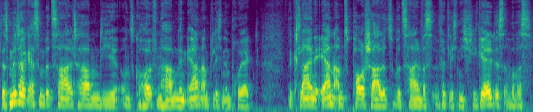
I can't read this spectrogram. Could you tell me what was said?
das Mittagessen bezahlt haben, die uns geholfen haben, den Ehrenamtlichen im Projekt eine kleine Ehrenamtspauschale zu bezahlen, was wirklich nicht viel Geld ist, aber was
